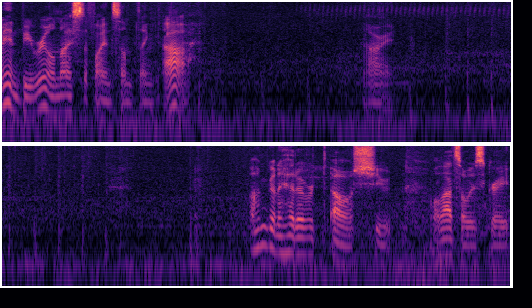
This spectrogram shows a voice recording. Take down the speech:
Man, it'd be real nice to find something. Ah. Alright. I'm gonna head over Oh, shoot. Well, that's always great.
